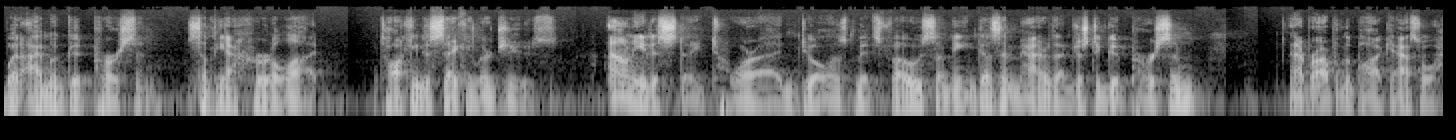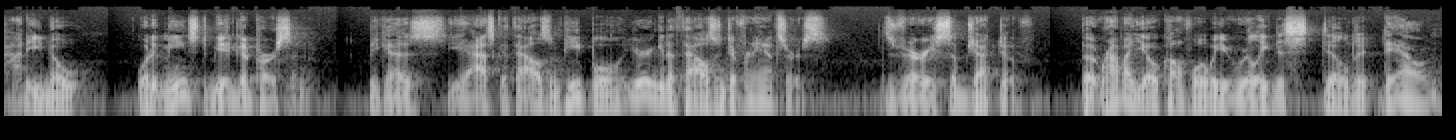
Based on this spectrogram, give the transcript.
But I'm a Good Person, something I heard a lot, talking to secular Jews. I don't need to study Torah and do all those mitzvos. I mean, it doesn't matter that I'm just a good person. And I brought up in the podcast, well, how do you know what it means to be a good person? Because you ask a thousand people, you're going to get a thousand different answers. It's very subjective. But Rabbi Yokov Wolbe really distilled it down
